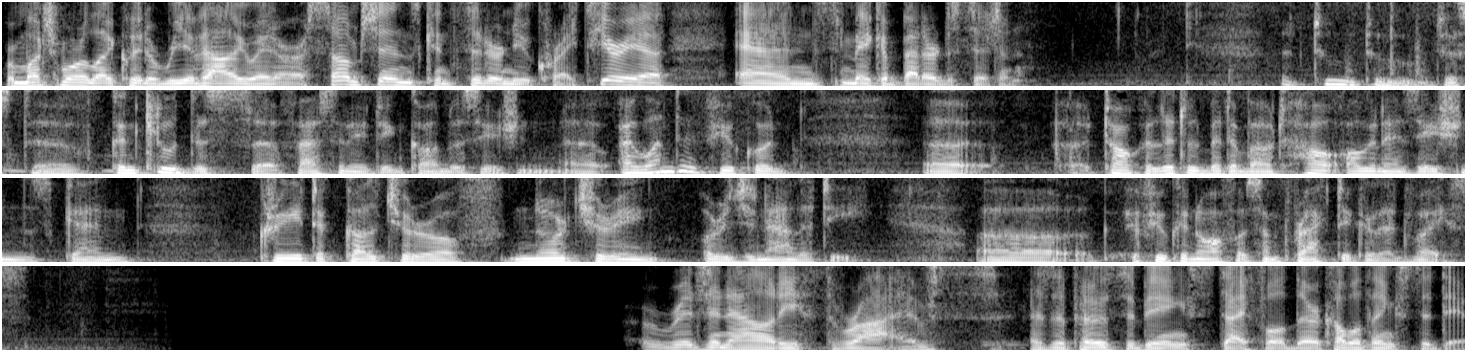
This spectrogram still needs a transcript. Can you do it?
we're much more likely to reevaluate our assumptions, consider new criteria, and make a better decision. To, to just uh, conclude this uh, fascinating conversation, uh, I wonder if you could uh, uh, talk a little bit about how organizations can create a culture of nurturing originality uh, if you can offer some practical advice. Originality thrives as opposed to being stifled. There are a couple things to do.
